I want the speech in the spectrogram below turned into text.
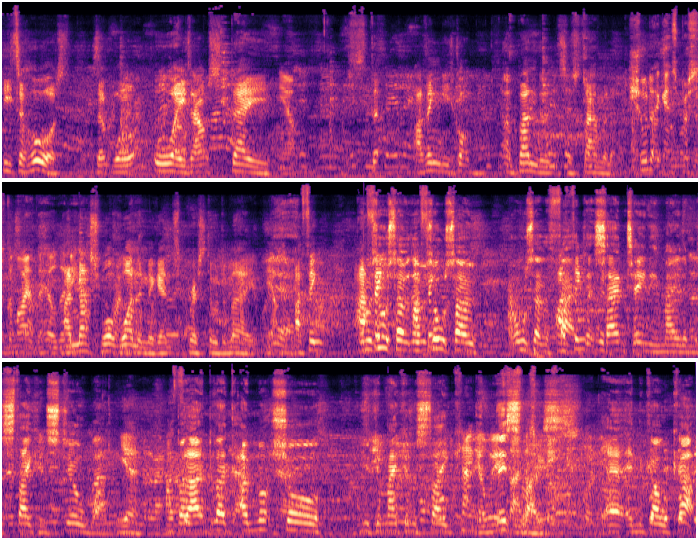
he's a horse that will always outstay. Yeah. St- I think he's got abundance of stamina. Showed it against Bristol De Mai at the Hill, didn't And that's what won him against Bristol De Mai. Yeah. I think. There I was think, also there I was think- also also the fact that Santini made a mistake and still won. Yeah, I But, I, but I, I'm not sure you can make a mistake in this race uh, in the Gold Cup.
